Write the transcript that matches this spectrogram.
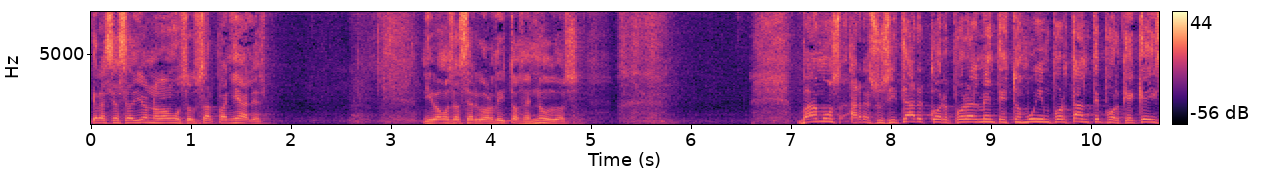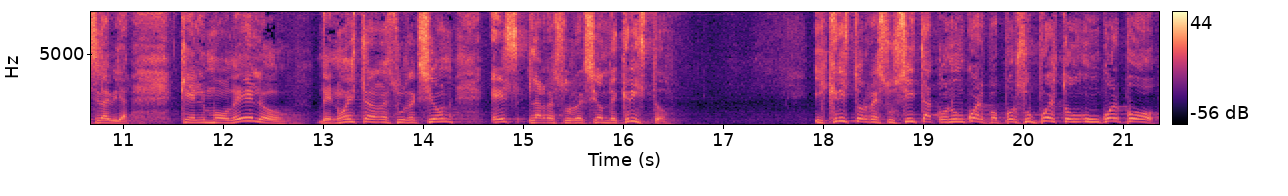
Gracias a Dios no vamos a usar pañales, ni vamos a ser gorditos desnudos. Vamos a resucitar corporalmente. Esto es muy importante porque, ¿qué dice la Biblia? Que el modelo de nuestra resurrección es la resurrección de Cristo. Y Cristo resucita con un cuerpo, por supuesto un cuerpo,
